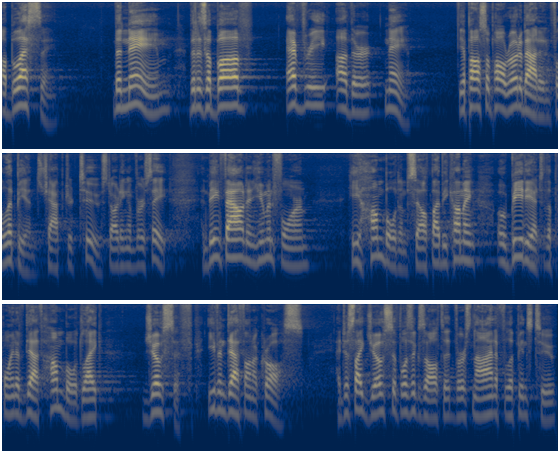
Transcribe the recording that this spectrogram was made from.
a blessing, the name that is above every other name. The Apostle Paul wrote about it in Philippians chapter 2, starting in verse 8. And being found in human form, he humbled himself by becoming obedient to the point of death, humbled like Joseph, even death on a cross. And just like Joseph was exalted, verse 9 of Philippians 2,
